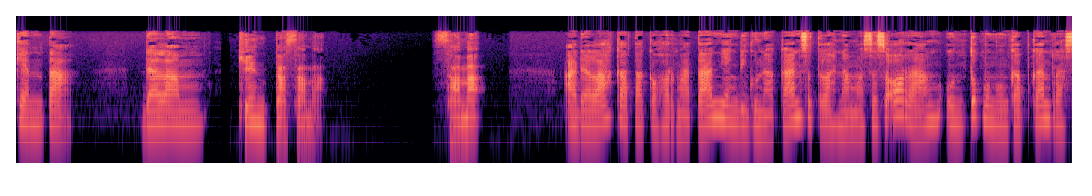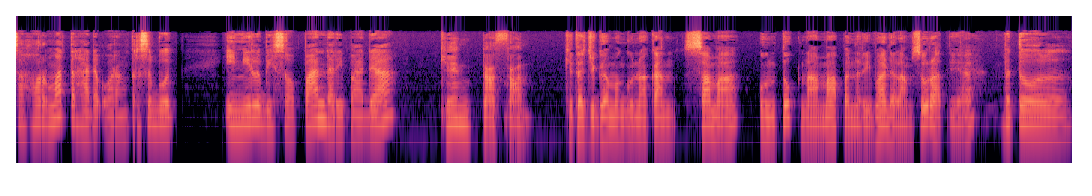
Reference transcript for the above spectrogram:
Kenta. Dalam 健太 sama adalah kata kehormatan yang digunakan setelah nama seseorang untuk mengungkapkan rasa hormat terhadap orang tersebut. Ini lebih sopan daripada Kenta-san. Kita juga menggunakan sama untuk nama penerima dalam surat ya. Betul.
